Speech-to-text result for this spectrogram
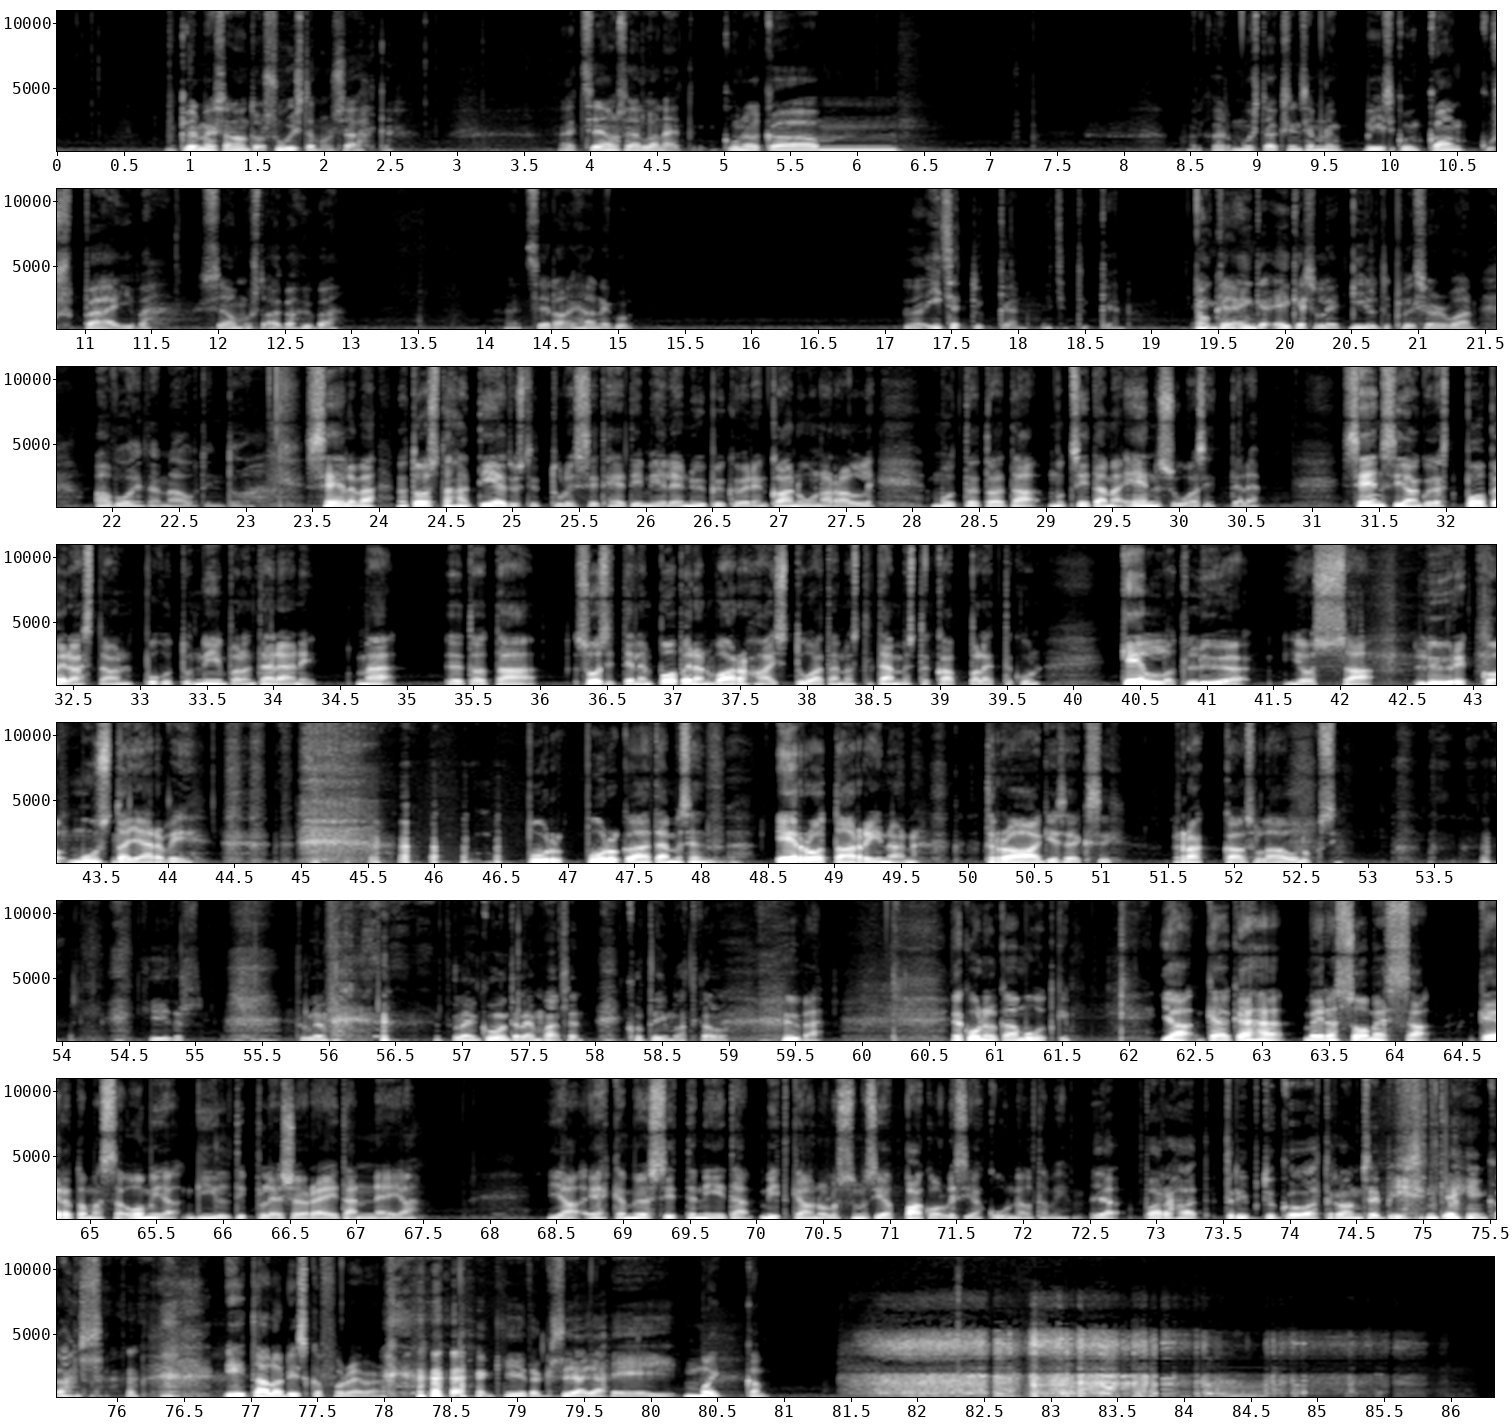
No Kyllä me sanon tuo suistamon sähkön. Et se on sellainen, että kuunnelkaa, mm, muistaakseni semmoinen biisi kuin Kankkuspäivä. Se on musta aika hyvä. Et siellä on ihan niinku, itse tykkään, itse tykkään. Enkä, Okei. enkä, eikä se ole guilty pleasure, vaan avointa nautintoa. Selvä. No tostahan tietysti tulisi sit heti mieleen nypyköiden kanuunaralli, mutta, tota, mutta sitä mä en suosittele. Sen sijaan, kun tästä Popedasta on puhuttu niin paljon tänään, niin mä tota, suosittelen Popedan varhaistuotannosta tämmöistä kappaletta kuin Kellot lyö, jossa lyyrikko Mustajärvi pur, purkaa tämmöisen erotarinan traagiseksi rakkauslauluksi. Kiitos. Tulen, tulen kuuntelemaan sen kotimatkalla. Hyvä. Ja kuunnelkaa muutkin. Ja käykäähän meidän somessa kertomassa omia guilty pleasureitänne ja, ja ehkä myös sitten niitä, mitkä on ollut semmoisia pakollisia kuunneltavia. Ja parhaat Trip to Goa transebiisit kehin kanssa. Italo Disco Forever. Kiitoksia ja hei. Moikka!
